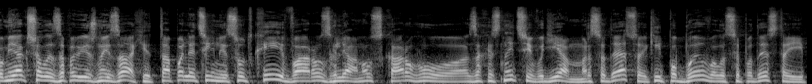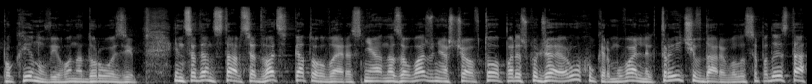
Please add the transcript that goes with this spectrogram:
Пом'якшили запобіжний захід та апеляційний суд Києва розглянув скаргу захисниці водія Мерседесу, який побив велосипедиста і покинув його на дорозі. Інцидент стався 25 вересня. На зауваження, що авто перешкоджає руху, кермувальник тричі вдарив велосипедиста,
